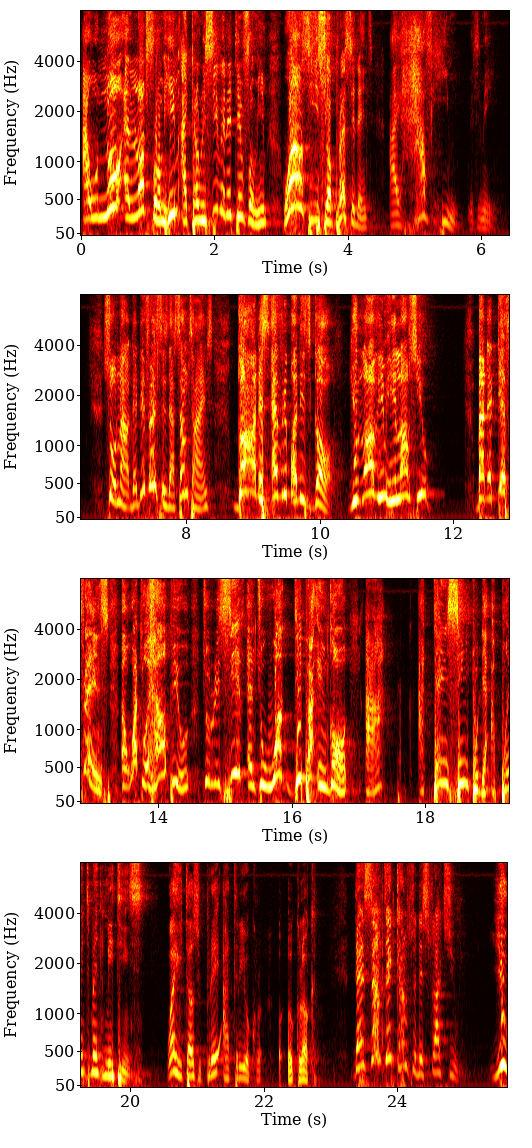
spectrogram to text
I will know a lot from him. I can receive anything from him. Whilst he is your president, I have him with me. So now the difference is that sometimes God is everybody's God. You love him, he loves you. But the difference and what will help you to receive and to walk deeper in God are attention to the appointment meetings. Where he tells you, pray at 3 o'clock. Then something comes to distract you. You,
